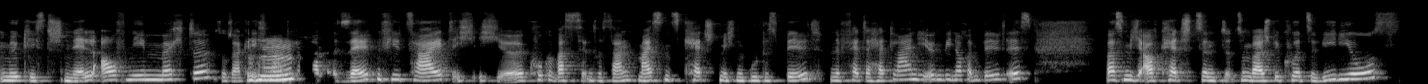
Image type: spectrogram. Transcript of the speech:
möglichst schnell aufnehmen möchte. So sage mhm. ich mal. Ich habe selten viel Zeit. Ich, ich äh, gucke, was ist interessant. Meistens catcht mich ein gutes Bild, eine fette Headline, die irgendwie noch im Bild ist. Was mich auch catcht, sind zum Beispiel kurze Videos,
